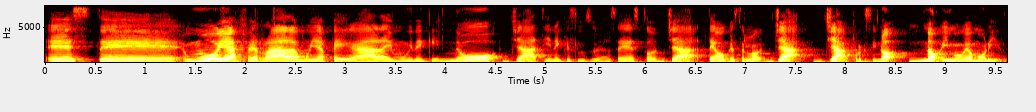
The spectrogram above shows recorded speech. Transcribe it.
Este, muy aferrada, muy apegada y muy de que no, ya tiene que solucionarse esto, ya, tengo que hacerlo ya, ya, porque si no, no, y me voy a morir.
